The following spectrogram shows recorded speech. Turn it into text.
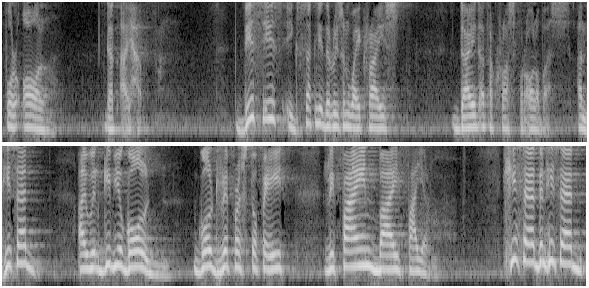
for all that I have. This is exactly the reason why Christ died at the cross for all of us. And he said, I will give you gold. Gold refers to faith refined by fire. He said, then he said,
